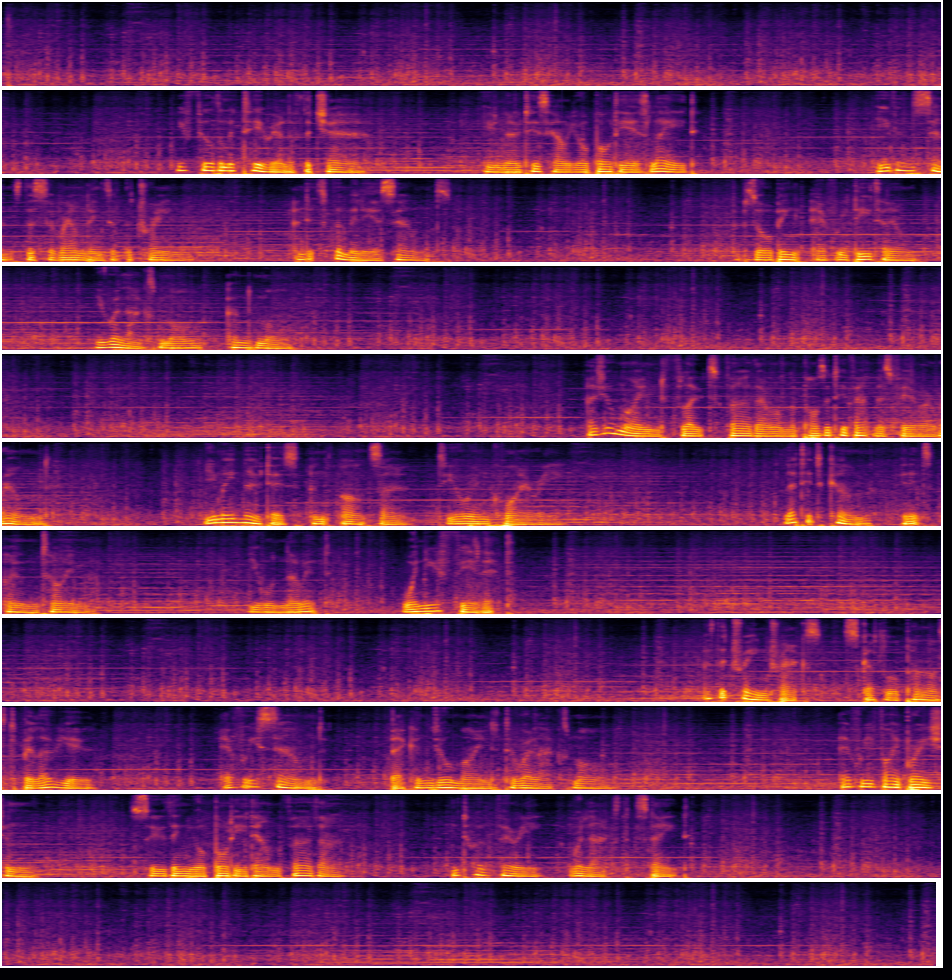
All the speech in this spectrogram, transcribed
You feel the material of the chair. You notice how your body is laid. Even sense the surroundings of the train and its familiar sounds absorbing every detail, you relax more and more. As your mind floats further on the positive atmosphere around, you may notice an answer to your inquiry. Let it come in its own time. You will know it when you feel it. As the train tracks scuttle past below you, every sound beckons your mind to relax more. Every vibration soothing your body down further into a very relaxed state.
